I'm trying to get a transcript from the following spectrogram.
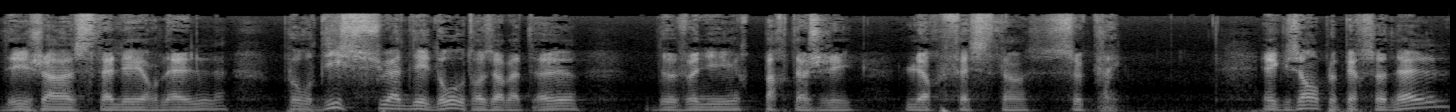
déjà installée en elle, pour dissuader d'autres amateurs de venir partager leur festin secret. Exemple personnel,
